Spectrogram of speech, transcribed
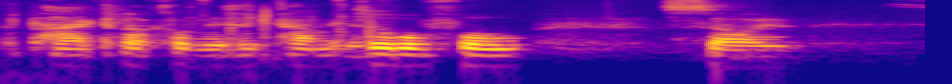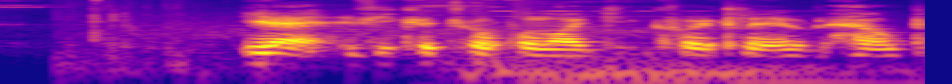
The pack luck on this account is awful. So yeah, if you could drop a like quickly, it would help.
